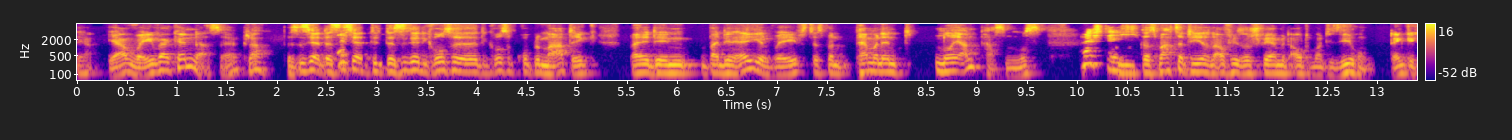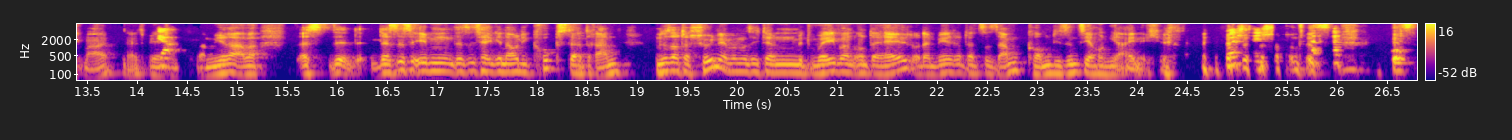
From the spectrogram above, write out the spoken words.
Ja, ja, Waiver kennen das, ja, klar. Das ist ja, das ist ja, das ist ja die große, die große Problematik bei den, bei den Alien Waves, dass man permanent neu anpassen muss. Richtig. Und das macht es natürlich dann auch wieder so schwer mit Automatisierung, denke ich mal. Jetzt bin ich ja. Programmierer, aber das, das ist eben, das ist ja genau die Krux da dran. Und das ist auch das Schöne, wenn man sich dann mit Wavern unterhält oder mehrere dann zusammenkommen, die sind sich auch nie einig. Richtig. das, das,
